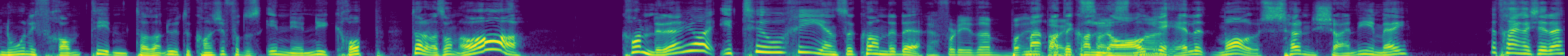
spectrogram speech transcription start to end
noen i framtiden tatt den ut og kanskje fått oss inn i en ny kropp. Da hadde det vært sånn Å! Kan de det? Ja, i teorien så kan de det. Ja, det ba- Men at jeg kan lagre hele Mario Sunshine i meg Jeg trenger ikke det.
